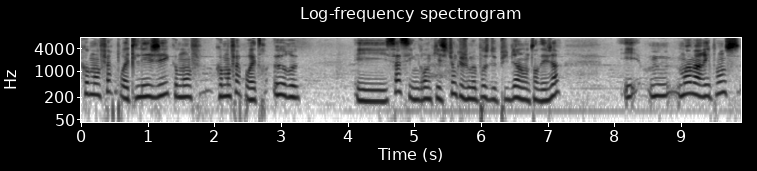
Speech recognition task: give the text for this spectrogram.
Comment faire pour être léger? Comment, comment faire pour être heureux? Et ça, c'est une grande question que je me pose depuis bien longtemps déjà. Et moi, ma réponse,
